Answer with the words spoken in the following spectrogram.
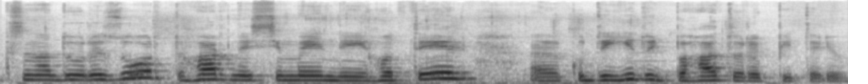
Ксенаду Резорт гарний сімейний готель, е, куди їдуть багато репітерів.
